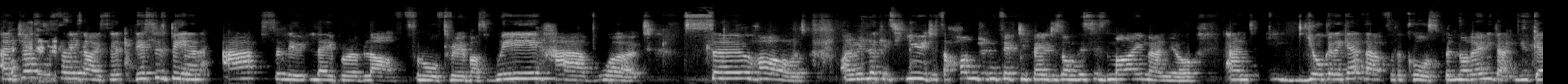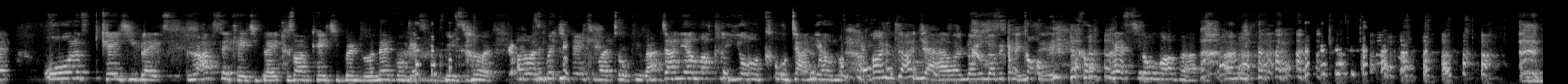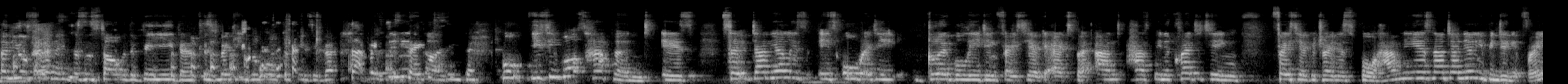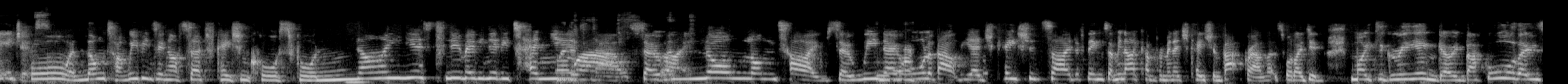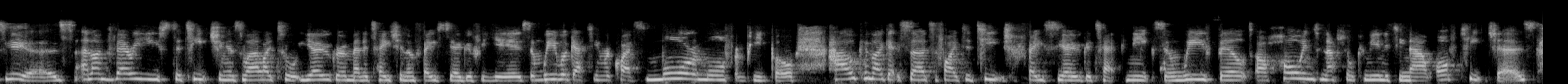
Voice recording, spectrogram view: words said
and just to say, guys, that this has been an absolute labour of love from all three of us. We have worked so hard. I mean, look, it's huge. It's 150 pages long. This is my manual, and you're going to get that for the course. But not only that, you get all of Katie Blake's. I have to say Katie Blake because I'm Katie Brindle, and everyone gets confused. Otherwise, which Katie am I talking about? Danielle. Luckily, you're called Danielle, not Katie. I'm Danielle. I'm not another Katie. God, God bless your mother. Um, and your surname doesn't start with a B either because it's making it even more confusing. But that makes it guys, well, you see, what's happened is so Danielle is is already global leading face yoga expert and has been accrediting face yoga trainers for how many years now, Danielle? You've been doing it for ages. Oh, a long time. We've been doing our certification course for nine years to new, maybe nearly 10 years wow. now. So right. a long, long time. So we know yeah. all about the education side of things. I mean, I come from an education background. That's what I did my degree in going back all those years. And I'm very used to teaching as well. I taught yoga and meditation and face yoga for years. And we were getting requests more and more from people. How can I get certified to teach face yoga techniques? And we've built a whole international community now of teachers.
